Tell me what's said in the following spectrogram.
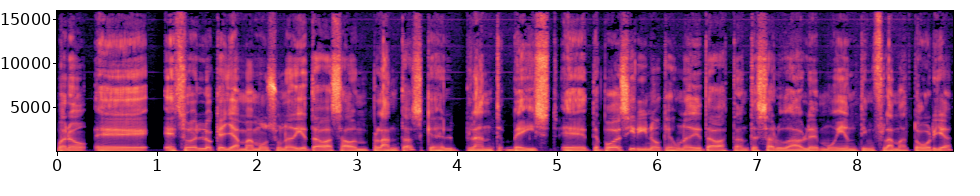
Bueno, eh, eso es lo que llamamos una dieta basada en plantas, que es el plant-based. Eh, te puedo decir, Ino, que es una dieta bastante saludable, muy antiinflamatoria.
